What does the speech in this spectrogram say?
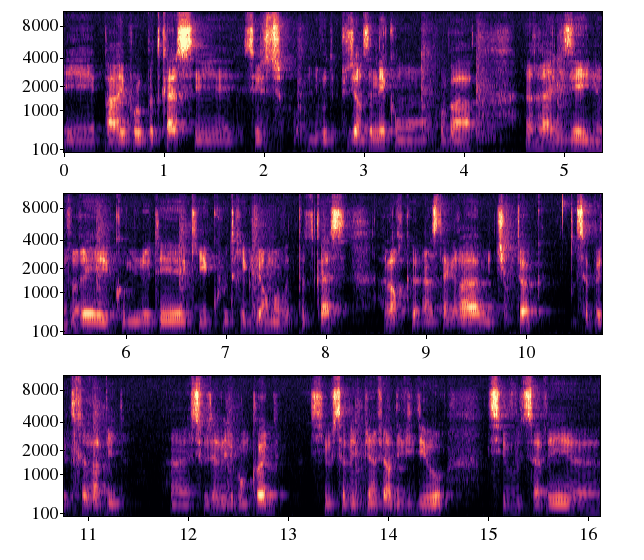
et pareil pour le podcast, c'est au niveau de plusieurs années qu'on va réaliser une vraie communauté qui écoute régulièrement votre podcast, alors que Instagram et TikTok, ça peut être très rapide. Euh, si vous avez les bons codes, si vous savez bien faire des vidéos, si vous savez, euh,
